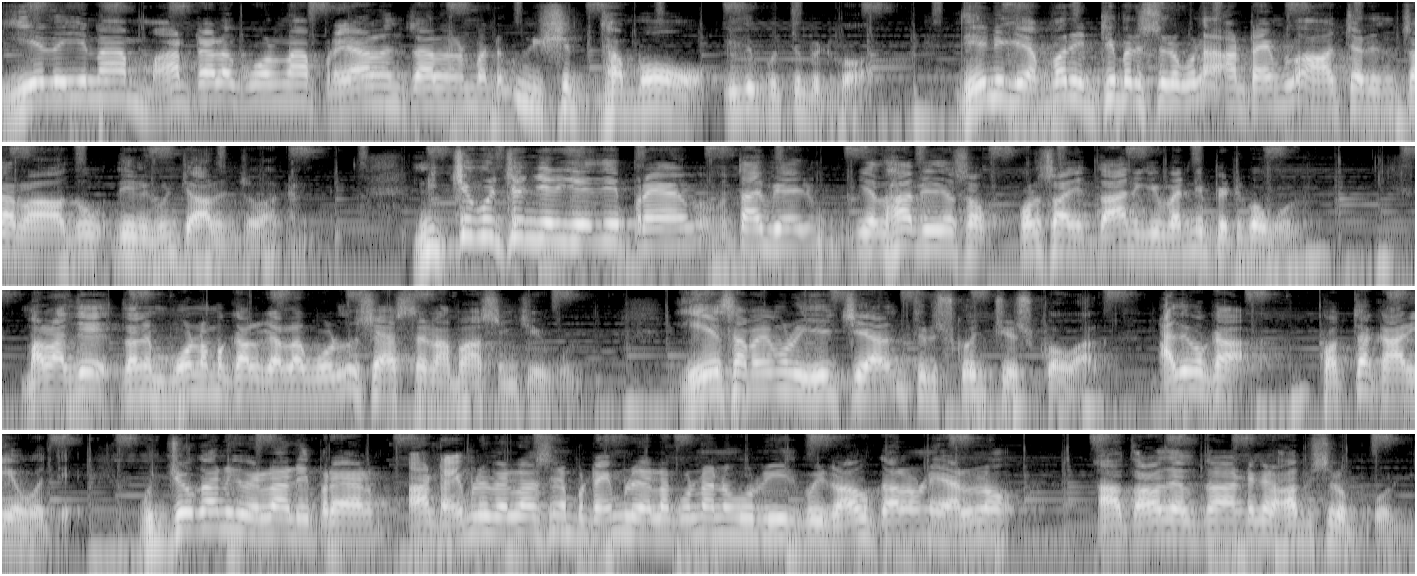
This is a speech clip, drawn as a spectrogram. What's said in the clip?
ఏదైనా మాట్లాడకుండా ప్రయాణించాలని నిషిద్ధము నిషిద్ధమో. ఇది గుర్తుపెట్టుకోవాలి. దీనికి ఎవరు ఎట్టి పరిస్థితులు కూడా ఆ టైంలో ఆచరించరాదు. దీని గురించి ఆలోచించవాకండి నిత్యకృత్యం జరిగేది ప్రయా యథావిధిగా కొనసాగి దానికి ఇవన్నీ పెట్టుకోకూడదు. మళ్ళీ అదే దాని మూఢనమ్మకాలకు వెళ్ళకూడదు శాస్త్రాన్ని అభాసం చేయకూడదు. ఏ సమయంలో ఏం చేయాలని తెలుసుకొని చేసుకోవాలి. అది ఒక కొత్త కార్యం అవుతే ఉద్యోగానికి వెళ్ళాలి ప్రయాణం. ఆ టైంలో వెళ్ళాల్సినప్పుడు టైంలో వెళ్ళకుండా నువ్వు రీ- పోయి రావు కాలంలో వెళ్ళను ఆ తర్వాత వెళ్తున్నా అంటే ఇక్కడ ఆఫీసులో ఒప్పుకోండి.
